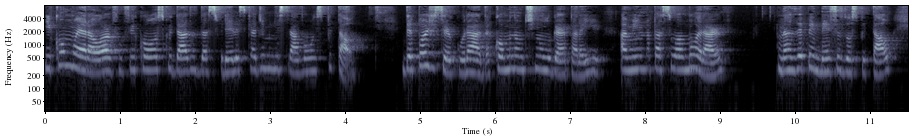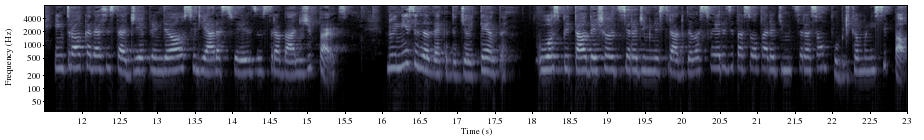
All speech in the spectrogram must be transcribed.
e como era órfã, ficou aos cuidados das freiras que administravam o hospital. Depois de ser curada, como não tinha um lugar para ir, a menina passou a morar nas dependências do hospital. Em troca dessa estadia, aprendeu a auxiliar as feiras nos trabalhos de partos. No início da década de 80, o hospital deixou de ser administrado pelas feiras e passou para a administração pública municipal.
